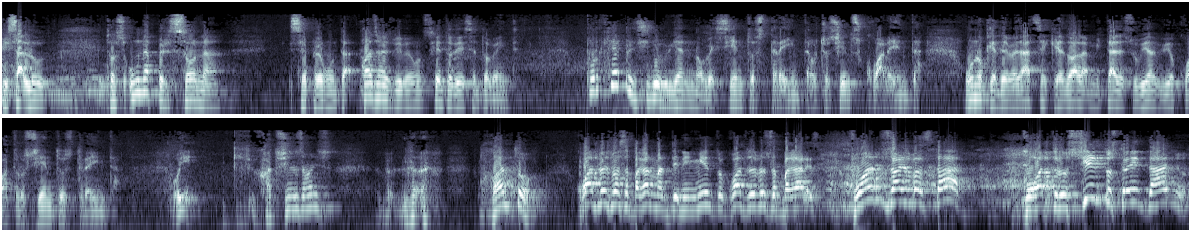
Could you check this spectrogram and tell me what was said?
y salud. Entonces, una persona se pregunta, ¿cuántos años vive uno? 110, 120. ¿Por qué al principio vivían 930, 840? Uno que de verdad se quedó a la mitad de su vida vivió 430. Oye, 400 años. ¿Cuánto? ¿Cuántas veces vas a pagar mantenimiento? ¿Cuántas veces vas a pagar eso? ¿Cuántos años vas a estar? 430 años.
